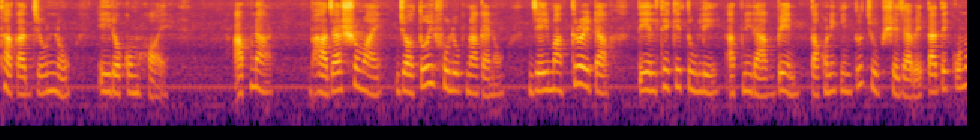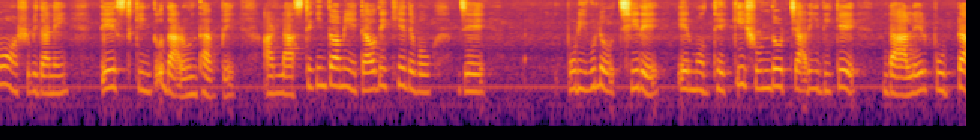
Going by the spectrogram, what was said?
থাকার জন্য এই রকম হয়। আপনার ভাজার সময় যতই ফুলুক না কেন, যেই মাত্র এটা তেল থেকে তুলে আপনি রাখবেন, তখনই কিন্তু চুপসে যাবে। তাতে কোনো অসুবিধা নেই। টেস্ট কিন্তু দারুণ থাকবে। আর লাস্টে কিন্তু আমি এটাও দেখিয়ে দেব যে, পুরিগুলো ছিঁড়ে এর মধ্যে কি সুন্দর চারিদিকে ডালের পুরটা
